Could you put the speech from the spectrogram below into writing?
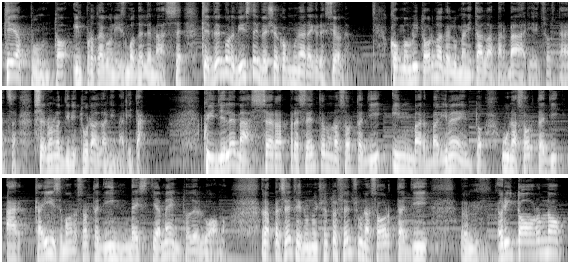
che è appunto il protagonismo delle masse, che vengono viste invece come una regressione, come un ritorno dell'umanità alla barbarie in sostanza, se non addirittura all'animalità. Quindi le masse rappresentano una sorta di imbarbarimento, una sorta di arcaismo, una sorta di imbestiamento dell'uomo. Rappresentano in un certo senso una sorta di um, ritorno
